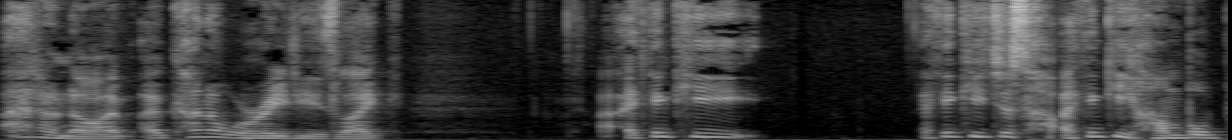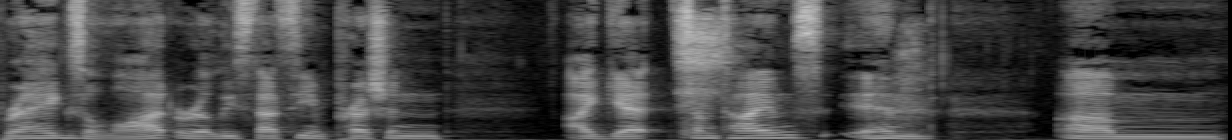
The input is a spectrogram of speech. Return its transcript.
I don't know. I'm I'm kind of worried he's like. I think he I think he just I think he humble brags a lot, or at least that's the impression I get sometimes. And um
